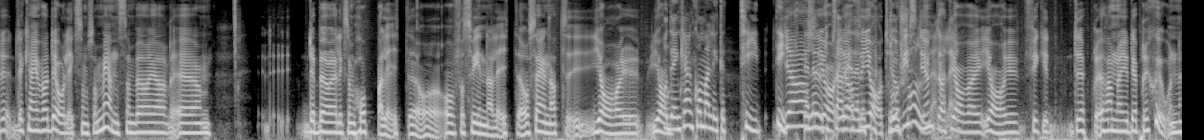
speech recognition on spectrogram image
ju, det kan ju vara då liksom som mensen börjar, eh, det börjar liksom hoppa lite och, och försvinna lite och sen att jag har ju, jag, Och den kan komma lite tidigt, ja, eller hur? så jag, typ ja, för jag tror, visste ju 40-årsåldern, inte att eller? jag var, jag ju, fick ju depre, hamnade ju i depression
